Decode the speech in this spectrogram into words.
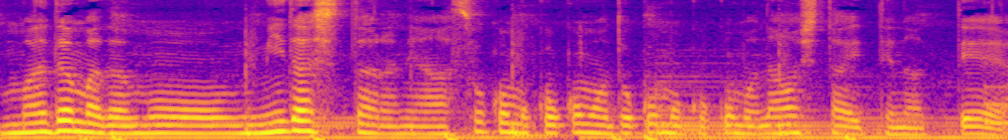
まだまだもう見出したらねあそこもここもどこもここも直したいってなって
